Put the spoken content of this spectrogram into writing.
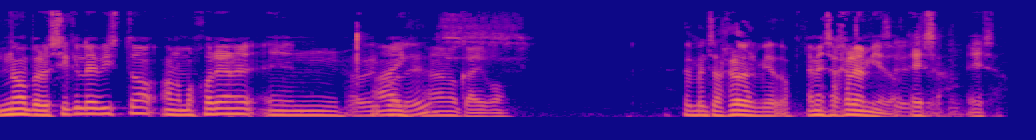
No, pero sí que la he visto. A lo mejor era en. A ver, Ay, ¿cuál es? ahora no caigo. El mensajero del miedo. El mensajero del miedo. Sí, esa, esa.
